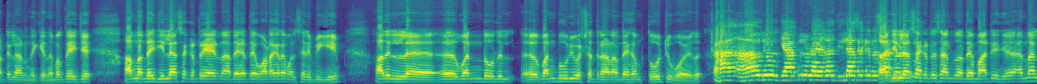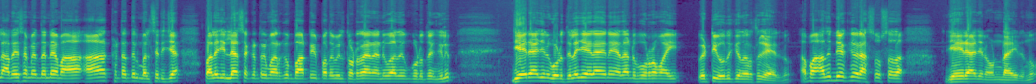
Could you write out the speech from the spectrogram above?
മട്ടിലാണ് നിൽക്കുന്നത്. പ്രത്യേകിച്ച് അന്ന് അദ്ദേഹം ജില്ലാ സെക്രട്ടറി ആയിരുന്ന അദ്ദേഹത്തെ വടകര മത്സരിപ്പിക്കുകയും അതിൽ വൻതോതിൽ വൻ ഭൂരിപക്ഷത്തിനാണ് അദ്ദേഹം തോറ്റുപോയത്. ജില്ലാ സെക്രട്ടറി സ്ഥാനത്ത് അദ്ദേഹം മാറ്റുകയും ചെയ്തു. എന്നാൽ അതേസമയം തന്നെ ആ ആ ഘട്ടത്തിൽ മത്സരിച്ച പല ജില്ലാ സെക്രട്ടറിമാർക്കും പാർട്ടി പദവിയിൽ തുടരാൻ അനുവാദം കൊടുത്തെങ്കിലും ജയരാജന് കൊടുത്തില്ല. ജയരാജനെ ഏതാണ്ട് പൂർണമായി വെട്ടി ഒതുക്കി നിർത്തുകയായിരുന്നു. അപ്പോൾ അതിന്റെയൊക്കെ ഒരു അസ്വസ്ഥത ജയരാജൻ ഉണ്ടായിരുന്നു.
